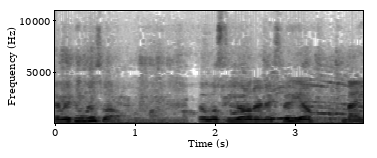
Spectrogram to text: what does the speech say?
everything goes well. So we'll see you all in our next video. Bye.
